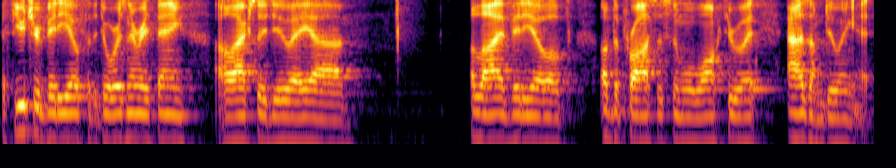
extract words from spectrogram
the future video for the doors and everything, I'll actually do a, uh, a live video of of the process and we'll walk through it as I'm doing it.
